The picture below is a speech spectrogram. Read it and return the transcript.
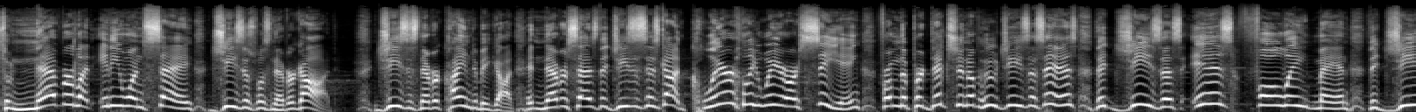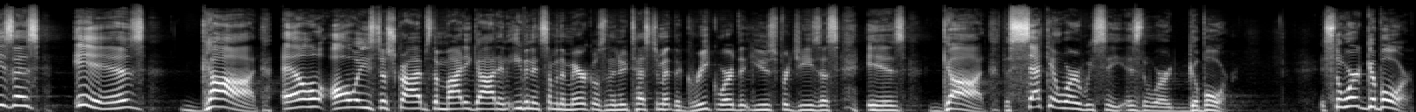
So never let anyone say Jesus was never God. Jesus never claimed to be God. It never says that Jesus is God. Clearly, we are seeing from the prediction of who Jesus is that Jesus is fully man, that Jesus is God. El always describes the mighty God, and even in some of the miracles in the New Testament, the Greek word that used for Jesus is God. The second word we see is the word Gibor. It's the word Gibor.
